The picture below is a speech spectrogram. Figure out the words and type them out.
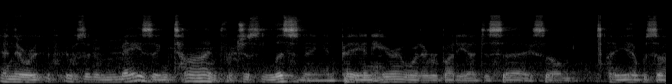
And there were it was an amazing time for just listening and paying hearing what everybody had to say. So it was a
